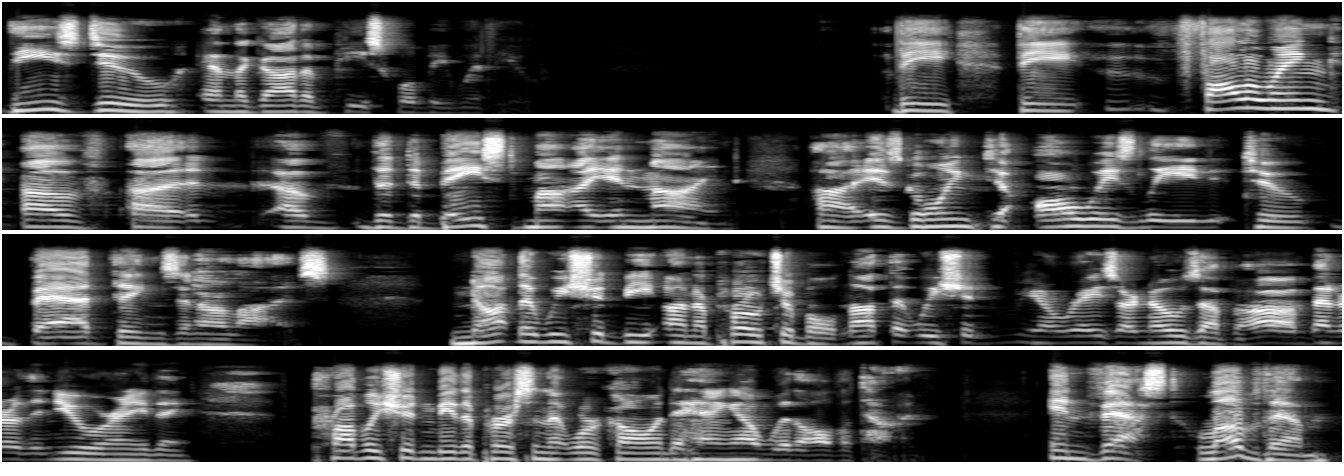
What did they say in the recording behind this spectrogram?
these do, and the God of peace will be with you. the the following of uh, of the debased in mind uh, is going to always lead to bad things in our lives. Not that we should be unapproachable, not that we should you know raise our nose up, oh, I'm better than you or anything. Probably shouldn't be the person that we're calling to hang out with all the time. Invest, love them,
